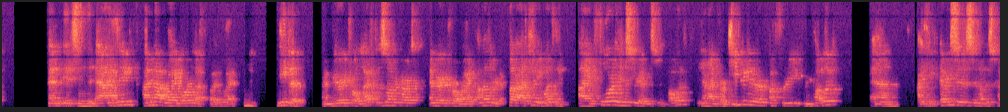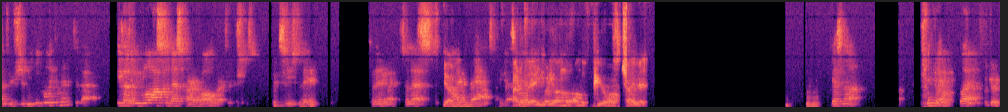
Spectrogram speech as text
And it's, I think, I'm not right or left, by the way. Mm. Neither. I'm very pro-left in some regards, and very pro-right on other regards. But I'll tell you one thing, I am for the history of this republic, and I'm for keeping it a a free republic. And I think every citizen of this country should be equally committed to that. Because we've lost the best part of all of our traditions, it seems to me. But anyway, so that's Yeah. my rant, I guess. I don't know if anybody on the, on the computer wants to chime in. Guess not. Anyway, what? Okay.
